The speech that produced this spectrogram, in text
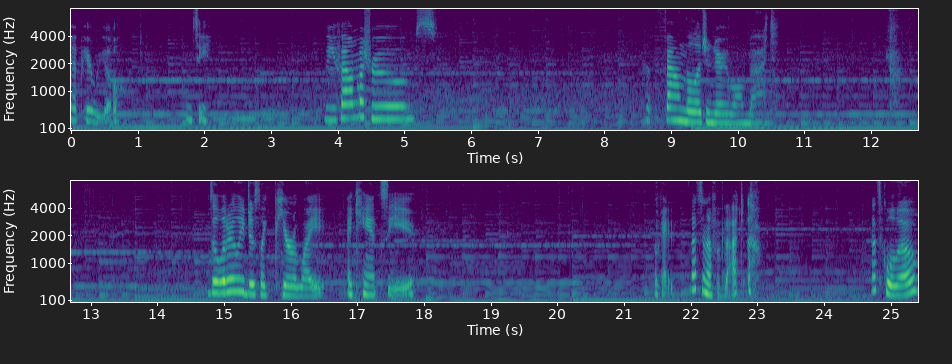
Yep, here we go. Let me see. We found mushrooms. I found the legendary wombat. it's literally just like pure light. I can't see. That's enough of that. that's cool though.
